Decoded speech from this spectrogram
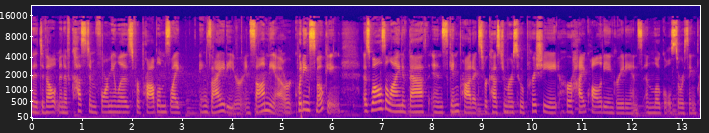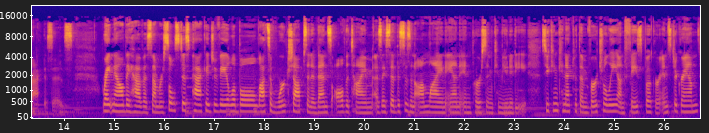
the development of custom formulas for problems like anxiety or insomnia or quitting smoking, as well as a line of bath and skin products for customers who appreciate her high quality ingredients and local sourcing practices. Right now, they have a summer solstice package available, lots of workshops and events all the time. As I said, this is an online and in person community. So you can connect with them virtually on Facebook or Instagram.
